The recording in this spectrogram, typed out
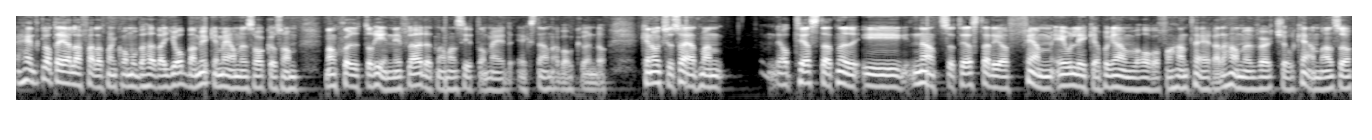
helt klart är i alla fall att man kommer behöva jobba mycket mer med saker som man skjuter in i flödet när man sitter med externa bakgrunder. Kan också säga att man jag har testat nu i natt så testade jag fem olika programvaror för att hantera det här med virtual cam. Alltså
